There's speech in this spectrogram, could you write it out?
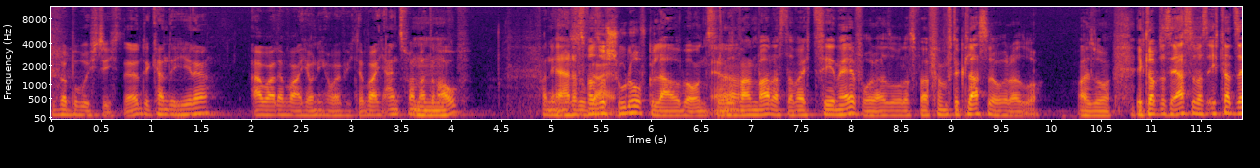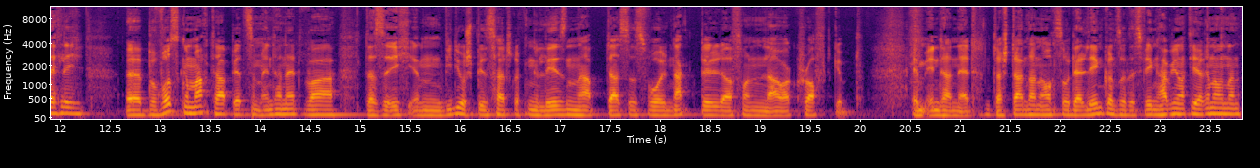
Die war berüchtigt, ne? Die kannte jeder, aber da war ich auch nicht häufig. Da war ich ein, zwei Mal drauf. Fand ich Mhm. Ja, nicht das war so geil. Schulhofgelaber bei uns. Ja. Ja. Wann war das? Da war ich 10, 11 oder so. Das war fünfte Klasse oder so. Also, ich glaube, das erste, was ich tatsächlich äh, bewusst gemacht habe jetzt im Internet, war, dass ich in Videospielzeitschriften gelesen habe, dass es wohl Nacktbilder von Lara Croft gibt im Internet. Da stand dann auch so der Link und so. Deswegen habe ich noch die Erinnerung dann,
